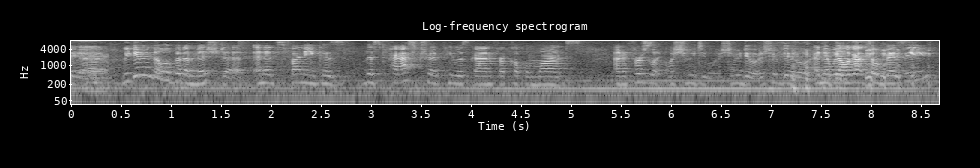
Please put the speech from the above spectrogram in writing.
Yeah, we get into a little bit of mischief, and it's funny because this past trip he was gone for a couple months. And at first, like, what should we do? What should we do? What should we do? And then we all got so busy.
